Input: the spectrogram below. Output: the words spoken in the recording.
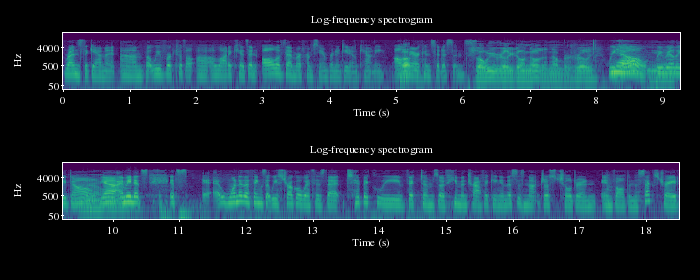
runs the gamut. Um, but we've worked with a, a a lot of kids, and all of them are from San Bernardino County, all Uh, American citizens. So we really don't know the numbers, really. We No. don't. We Yeah, really don't. yeah, Yeah, we I mean it's it's one of the things that we struggle with is that typically victims of human trafficking, and this is not just children involved in the sex trade,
